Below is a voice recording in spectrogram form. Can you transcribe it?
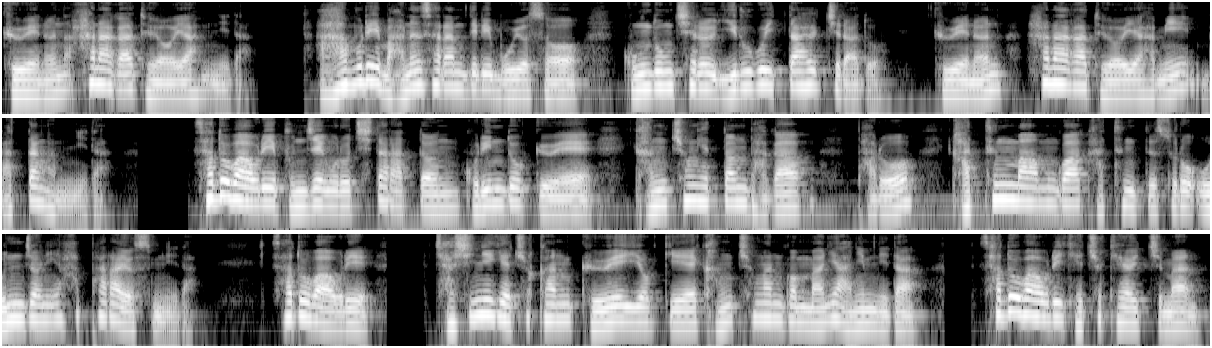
교회는 하나가 되어야 합니다. 아무리 많은 사람들이 모여서 공동체를 이루고 있다 할지라도 교회는 하나가 되어야 함이 마땅합니다. 사도 바울이 분쟁으로 치달았던 고린도 교회에 강청했던 바가 바로 같은 마음과 같은 뜻으로 온전히 합하라였습니다. 사도 바울이 자신이 개척한 교회이었기에 강청한 것만이 아닙니다. 사도 바울이 개척하였지만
